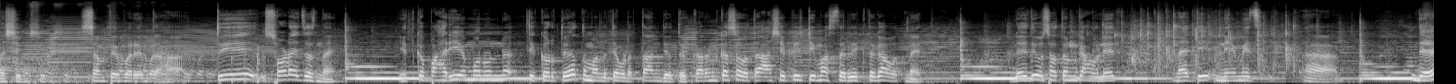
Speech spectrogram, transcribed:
नशीब संपेपर्यंत हा ते सोडायचंच नाही इतकं भारी आहे म्हणून ते करतोय तुम्हाला तेवढा ताण देतोय कारण कसं होतं असे पीटी मास्तर एक तर गावत नाहीत लय दिवसातून गावलेत नाही ती नेहमीच हा दे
